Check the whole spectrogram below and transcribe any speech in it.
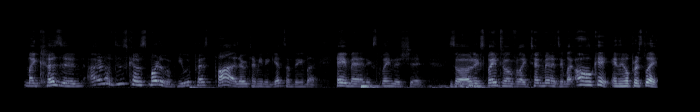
my cousin, I don't know if this is kind of smart of him. He would press pause every time he didn't get something, but "Hey man, explain this shit." So I would explain to him for like ten minutes, and be like, "Oh okay," and then he'll press play,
